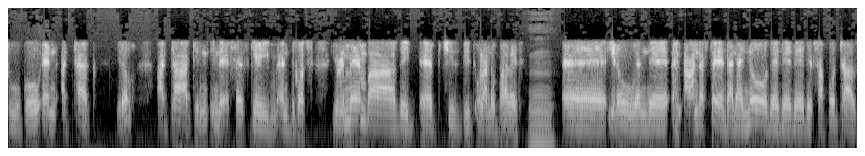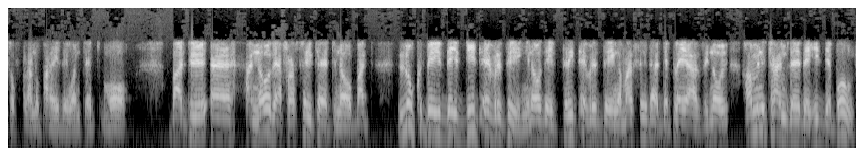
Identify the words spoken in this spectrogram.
to go and attack. You know, attack in, in the first game. And because you remember the uh, Chiefs beat Orlando Pirates, mm. uh, you know, when they, I understand and I know the, the, the, the supporters of Orlando Pirates, they wanted more. But uh, I know they're frustrated, you know, but look, they, they did everything, you know, they treat everything. I must say that the players, you know, how many times they, they hit the balls,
